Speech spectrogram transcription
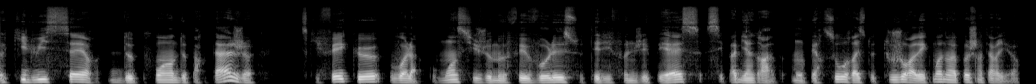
euh, qui lui sert de point de partage. Ce qui fait que, voilà, au moins si je me fais voler ce téléphone GPS, c'est pas bien grave. Mon perso reste toujours avec moi dans la poche intérieure.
